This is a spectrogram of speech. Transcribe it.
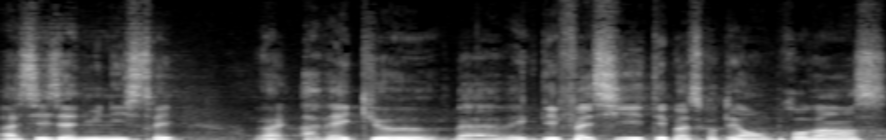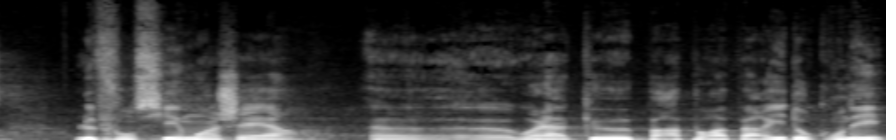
à ses administrés. Avec, euh, bah, avec des facilités, parce que quand tu es en province, le foncier est moins cher euh, voilà, que par rapport à Paris. Donc on est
